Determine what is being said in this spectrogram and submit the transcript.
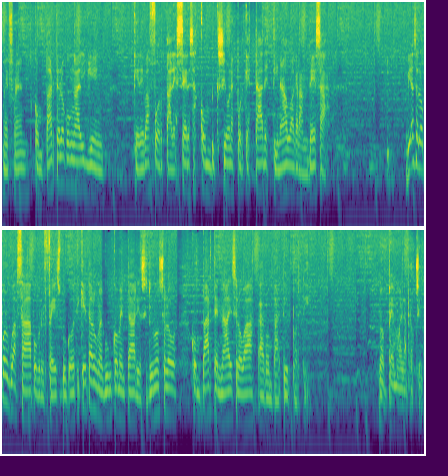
my friend. Compártelo con alguien que deba fortalecer esas convicciones porque está destinado a grandeza. Víaselo por WhatsApp o por Facebook o etiquétalo en algún comentario. Si tú no se lo compartes, nadie se lo va a compartir por ti. Nos vemos en la próxima.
